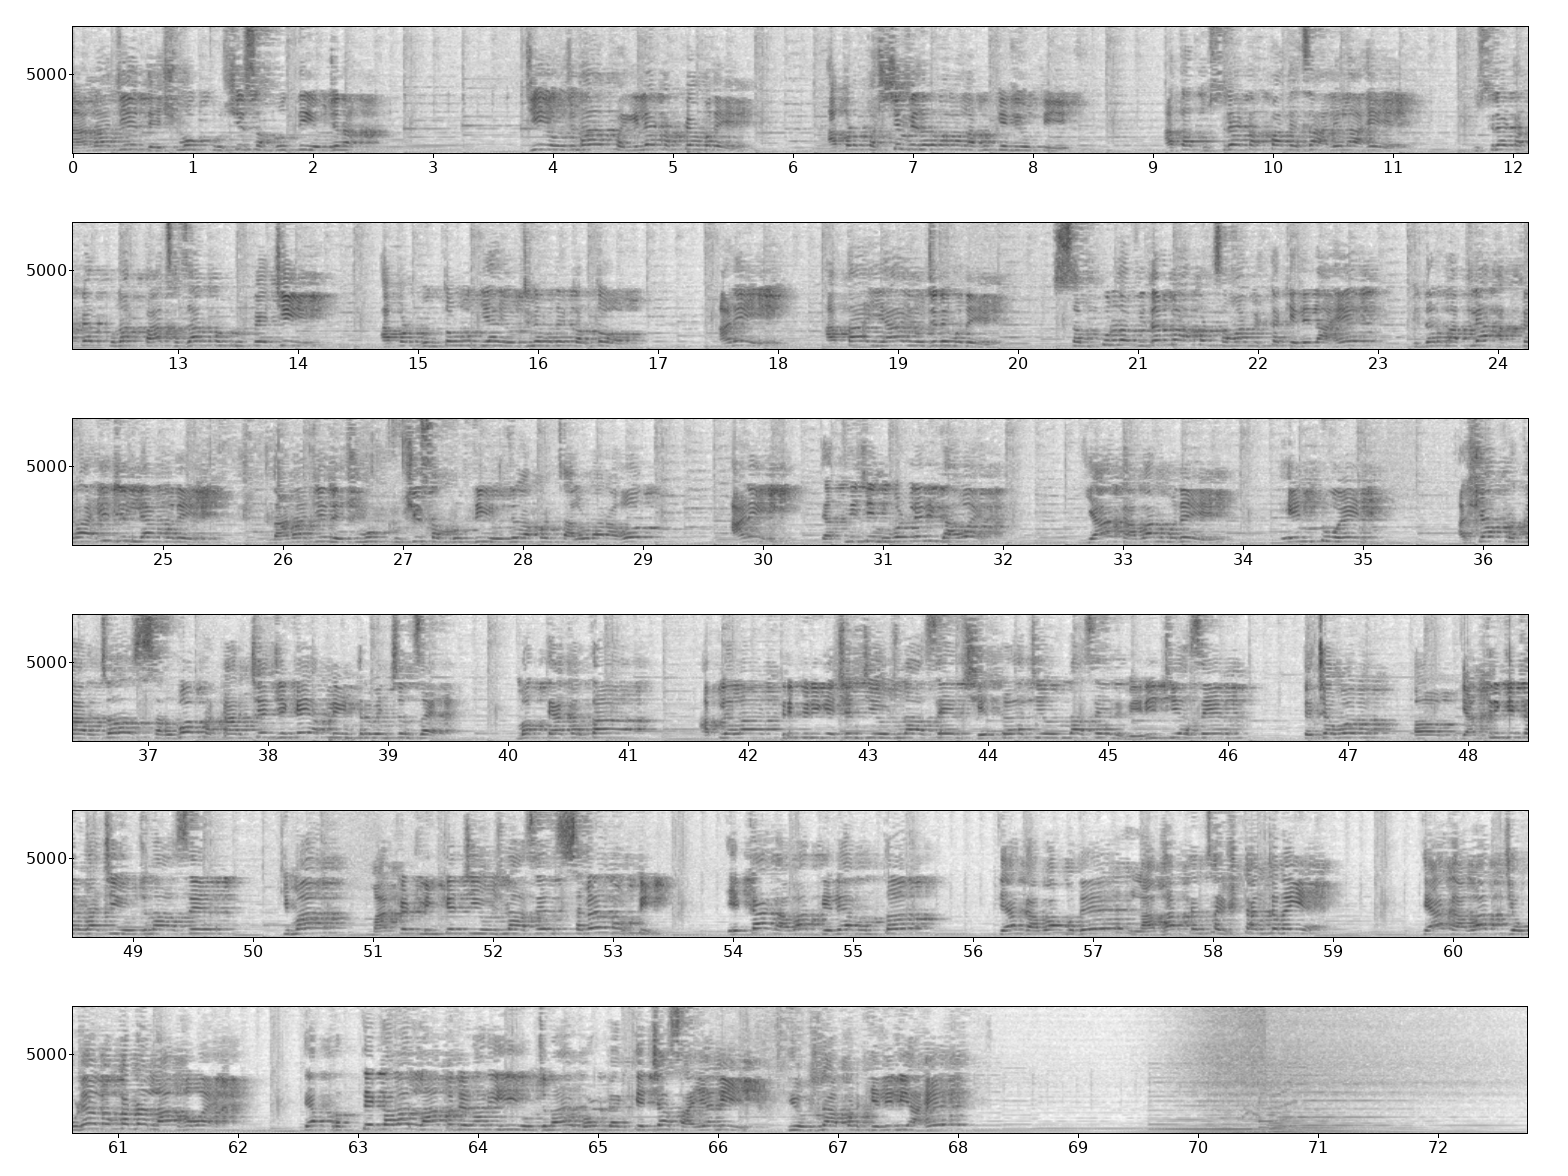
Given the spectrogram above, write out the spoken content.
नानाजी देशमुख कृषी समृद्धी योजना. जी योजना पहिल्या टप्प्यामध्ये आपण पश्चिम विदर्भाला लागू केली होती. आता दुसऱ्या टप्पा त्याचा आलेला आहे. दुसऱ्या टप्प्यात पुन्हा पाच हजार कोटी रुपयाची आपण गुंतवणूक या योजनेमध्ये करतो. आणि आता या योजनेमध्ये संपूर्ण विदर्भ आपण समाविष्ट केलेला आहे. विदर्भातल्या अकराही जिल्ह्यांमध्ये नानाजी देशमुख कृषी समृद्धी योजना आपण चालवणार आहोत. आणि त्यातली जी निवडलेली गावं आहेत या गावांमध्ये एन टू एन अशा प्रकारचं सर्व प्रकारचे जे काही आपले इंटरव्हेन्शन्स आहेत मग त्याकरता आपल्याला ड्रिप इरिगेशनची योजना असेल शेततळाची योजना असेल विहिरीची असेल त्याच्यावर यांत्रिकीकरणाची योजना असेल किंवा मार्केट लिंकेजची योजना असेल सगळ्या गोष्टी एका गावात गेल्यानंतर त्या गावामध्ये लाभार्थ्यांचा इष्टांक नाही आहे त्या गावात जेवढ्या लोकांना लाभ हवा आहे त्या प्रत्येकाला लाभ देणारी ही योजना आहे. वर्ल्ड बँकेच्या साह्याने ही योजना आपण केलेली आहे.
